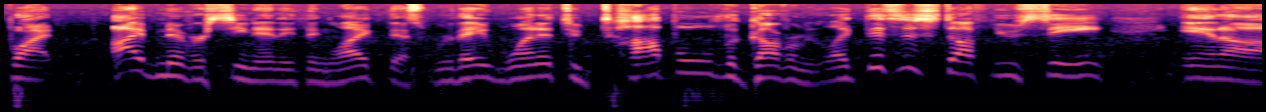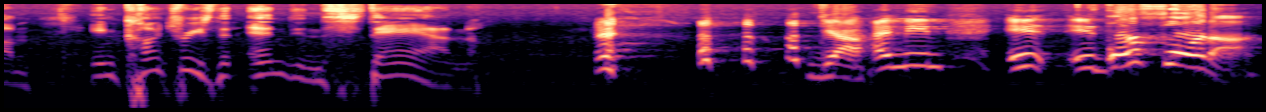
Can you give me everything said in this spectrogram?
But I've never seen anything like this where they wanted to topple the government. Like this is stuff you see in um in countries that end in stan. Yeah. I mean, it it's or Florida.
